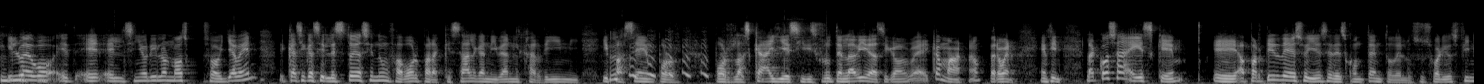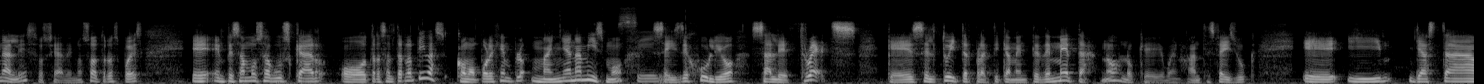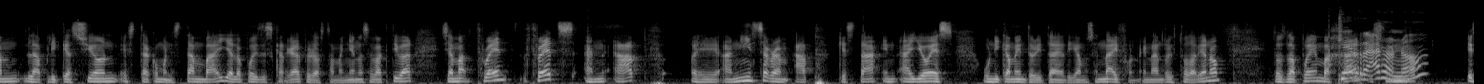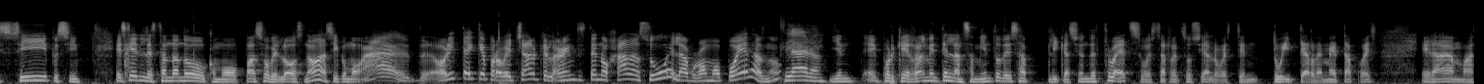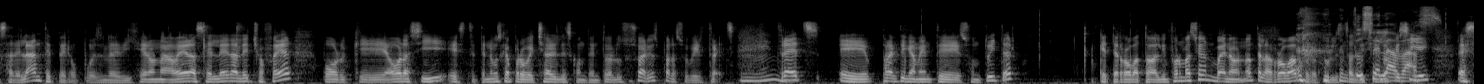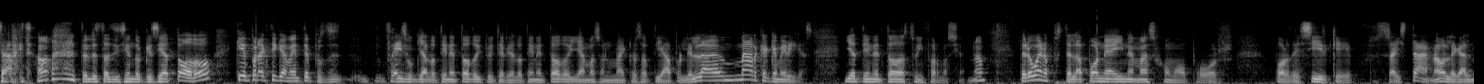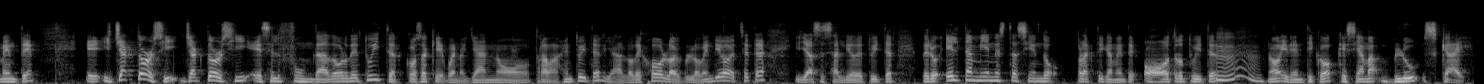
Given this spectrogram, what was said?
Y luego el, señor Elon Musk, ya ven, casi casi les estoy haciendo un favor para que salgan y vean el jardín y, paseen por, por las calles y disfruten la vida, así como, hey, come on, ¿no? Pero bueno, en fin, la cosa es que eh, a partir de eso y ese descontento de los usuarios finales, o sea, de nosotros, pues, eh, empezamos a buscar otras alternativas, como por ejemplo, mañana mismo, 6 de julio, sale Threads, que es el Twitter prácticamente de Meta, ¿no? Lo que, bueno, antes Facebook, eh, y ya está, la aplicación está como en stand-by, ya lo puedes descargar, pero hasta mañana se va a activar, se llama Threads and App eh, an Instagram app que está en iOS únicamente ahorita, digamos, en iPhone, en Android todavía no. Entonces la pueden bajar. Qué raro, ¿no? Sí, pues sí. Es que le están dando como paso veloz, ¿no? Así como, ah, ahorita hay que aprovechar que la gente esté enojada, súbela como puedas, ¿no? Claro. Y eh, porque realmente el lanzamiento de esa aplicación de Threads o esta red social o este Twitter de Meta, pues, era más adelante, pero pues le dijeron, a ver, acelérale, chofer, porque ahora sí este, tenemos que aprovechar el descontento de los usuarios para subir Threads. Mm. Threads eh, prácticamente es un Twitter que te roba toda la información. Bueno, no te la roba, pero tú le estás diciendo que sí. Exacto. Tú le estás diciendo que sí a todo, que prácticamente pues Facebook ya lo tiene todo y Twitter ya lo tiene todo y Amazon, Microsoft y Apple, la marca que me digas, ya tiene toda tu información, ¿no? Pero bueno, pues te la pone ahí nada más como por por decir que pues, ahí está, ¿no? Legalmente. Eh, y Jack Dorsey, Jack Dorsey es el fundador de Twitter, cosa que, bueno, ya no trabaja en Twitter, ya lo dejó, lo, vendió, etcétera, y ya se salió de Twitter. Pero él también está haciendo prácticamente otro Twitter, mm. ¿no? Idéntico, que se llama Blue Sky.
